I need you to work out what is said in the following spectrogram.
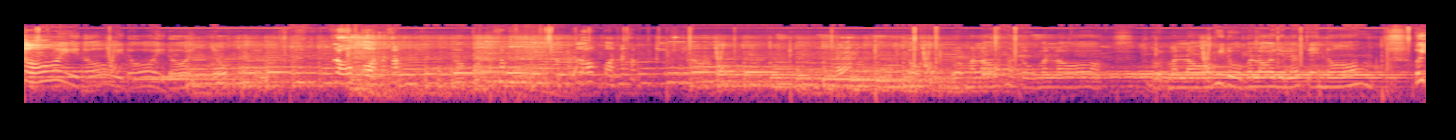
โดยโดยโดยโดยยเดี๋ยวรอก่อนนะครับรอก่อนนะครับรอก่อนนะครับโดดโดดมารอโดดมารอโดดมารอพี่โดดมารออยู่แล้วใจน้องเฮ้ย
